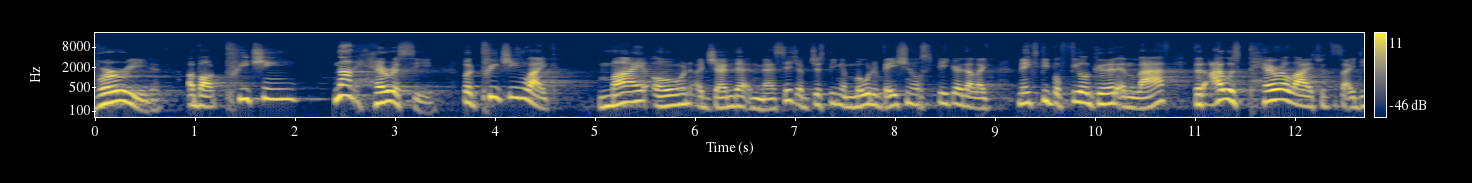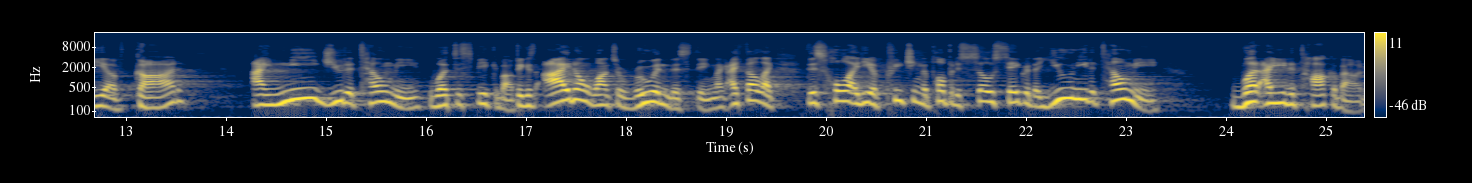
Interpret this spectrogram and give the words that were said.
worried about preaching, not heresy, but preaching like my own agenda and message of just being a motivational speaker that like makes people feel good and laugh that i was paralyzed with this idea of god i need you to tell me what to speak about because i don't want to ruin this thing. Like i felt like this whole idea of preaching the pulpit is so sacred that you need to tell me what i need to talk about.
